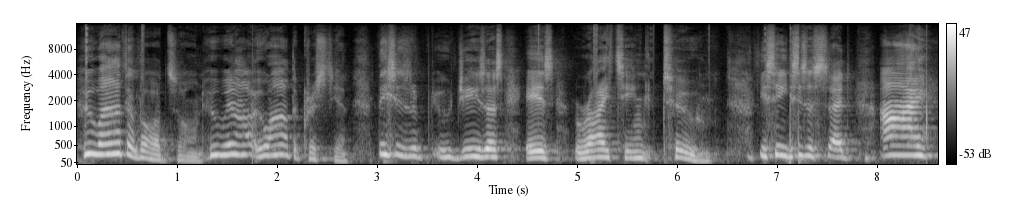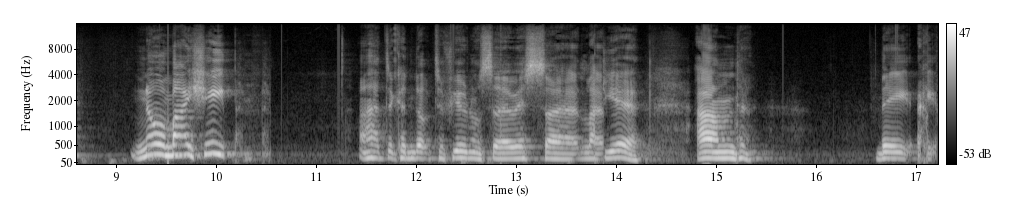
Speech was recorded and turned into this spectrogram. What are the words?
Who are the Lord's own? Who are, who are the Christian? This is who Jesus is writing to. You see, Jesus said, I know my sheep. I had to conduct a funeral service uh, last year, and the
